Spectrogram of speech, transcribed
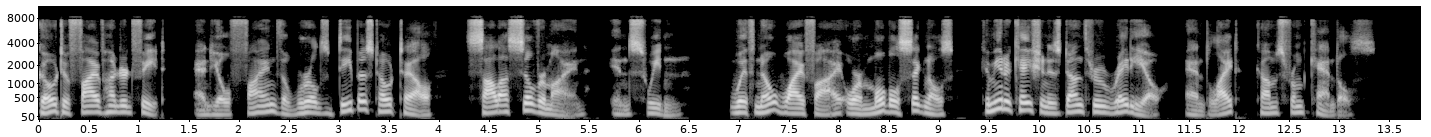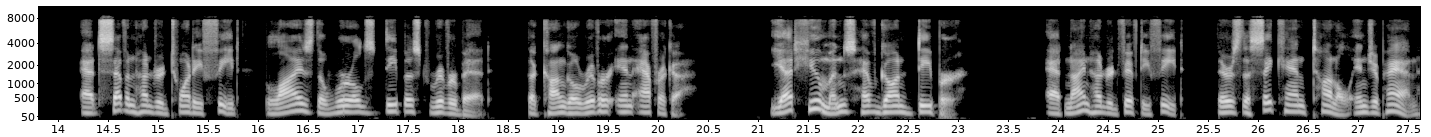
Go to 500 feet, and you'll find the world's deepest hotel, Sala Silvermine, in Sweden. With no Wi-Fi or mobile signals, communication is done through radio, and light comes from candles. At 720 feet lies the world's deepest riverbed, the Congo River in Africa. Yet humans have gone deeper. At 950 feet, there's the Seikan Tunnel in Japan,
